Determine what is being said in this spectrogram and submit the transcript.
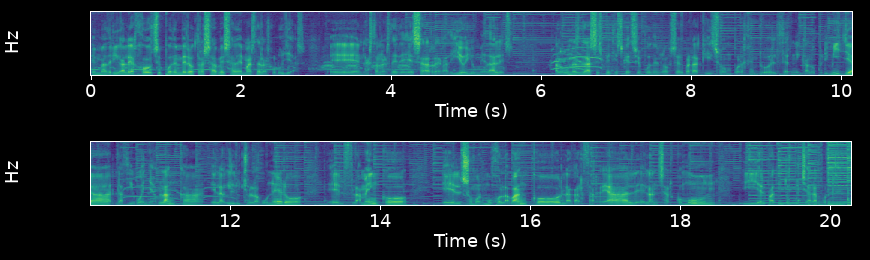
En Madrigalejo se pueden ver otras aves además de las grullas, eh, en las zonas de dehesa, regadío y humedales. Algunas de las especies que se pueden observar aquí son, por ejemplo, el cernícalo primilla, la cigüeña blanca, el aguilucho lagunero, el flamenco, el somormujo labanco, la garza real, el ansar común y el patito cuchara, por ejemplo.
